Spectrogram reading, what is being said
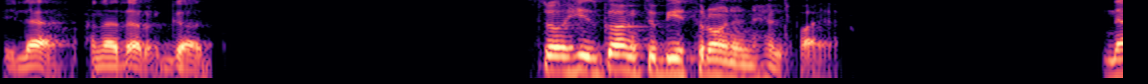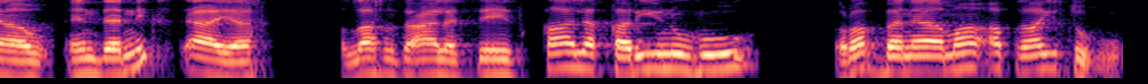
ilah, another God. So he's going to be thrown in hellfire. Now, in the next ayah, Allah subhanahu wa ta'ala says, قال قرينه ربنا ما أطغيته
